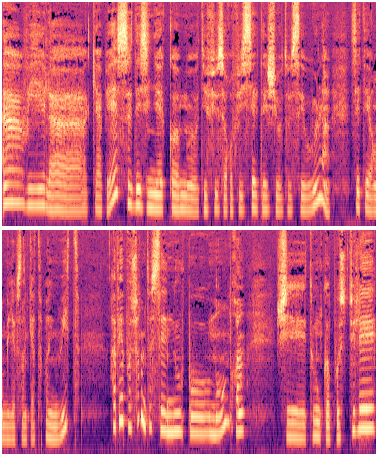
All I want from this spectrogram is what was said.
Ah oui, la KBS, désignée comme diffuseur officiel des JO de Séoul, c'était en 1988, avait besoin de ces nouveaux membres. J'ai donc postulé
